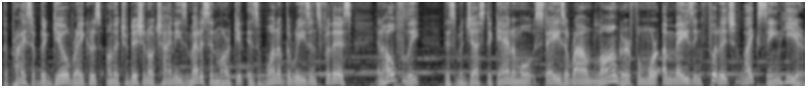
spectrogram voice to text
The price of their gill rakers on the traditional Chinese medicine market is one of the reasons for this, and hopefully, this majestic animal stays around longer for more amazing footage like seen here.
